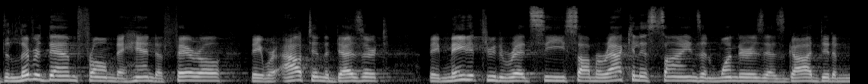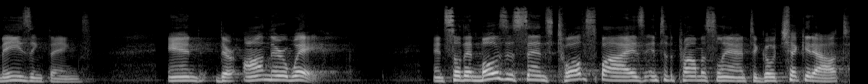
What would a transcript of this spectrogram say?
delivered them from the hand of Pharaoh. They were out in the desert. They made it through the Red Sea, saw miraculous signs and wonders as God did amazing things. And they're on their way. And so then Moses sends 12 spies into the promised land to go check it out.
